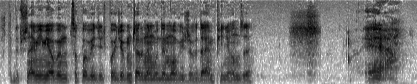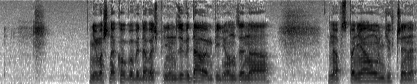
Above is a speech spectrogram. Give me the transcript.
Wtedy przynajmniej miałbym co powiedzieć. Powiedziałbym czarnemu demowi, że wydałem pieniądze. Yeah. Nie masz na kogo wydawać pieniędzy. Wydałem pieniądze na, na wspaniałą dziewczynę.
